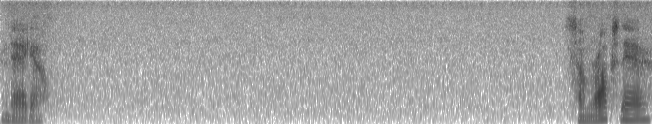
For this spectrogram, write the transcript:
And there you go. Some rocks there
